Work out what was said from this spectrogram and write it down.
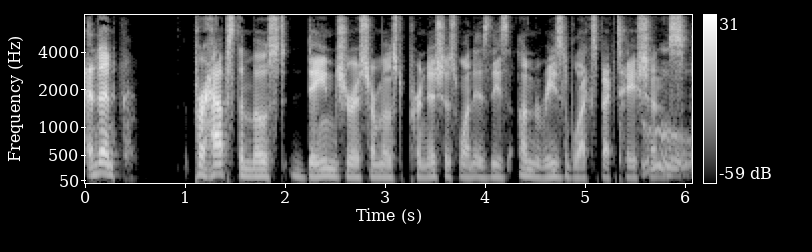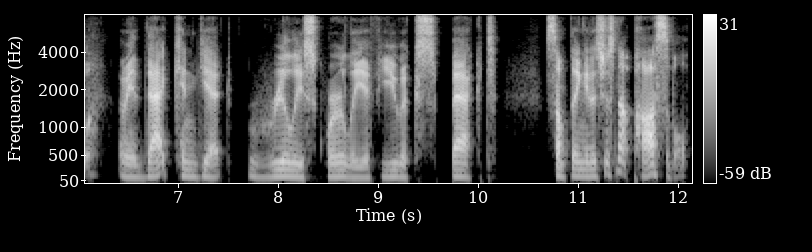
And then perhaps the most dangerous or most pernicious one is these unreasonable expectations. Ooh. I mean, that can get really squirrely if you expect something and it's just not possible.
